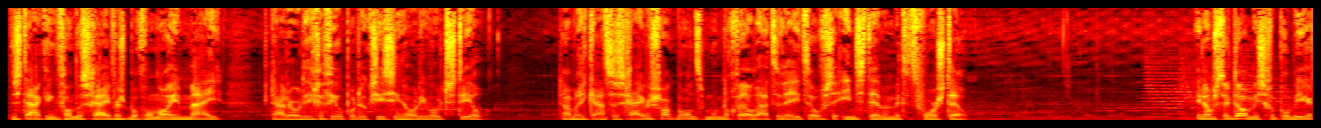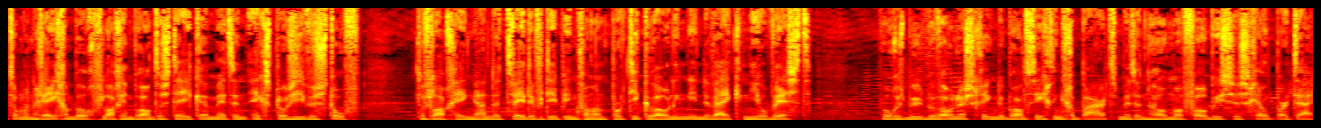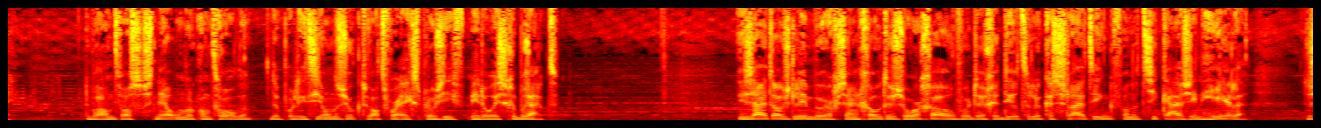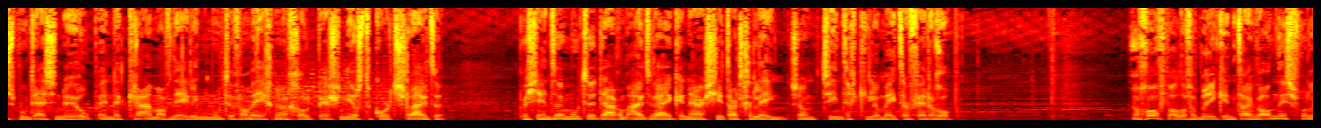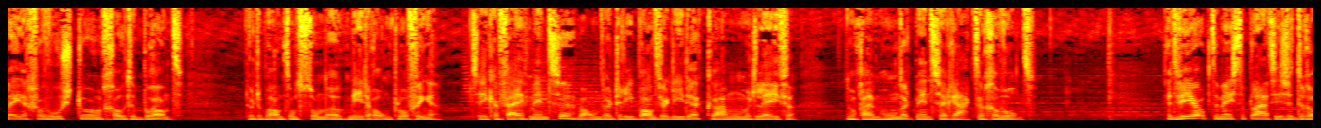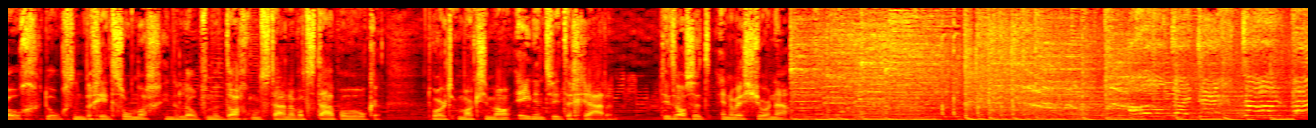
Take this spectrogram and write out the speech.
De staking van de schrijvers begon al in mei. Daardoor liggen veel producties in Hollywood stil. De Amerikaanse schrijversvakbond moet nog wel laten weten of ze instemmen met het voorstel. In Amsterdam is geprobeerd om een regenboogvlag in brand te steken met een explosieve stof. De vlag hing aan de tweede verdieping van een portiekwoning in de wijk Nieuw-West. Volgens buurtbewoners ging de brandstichting gepaard met een homofobische scheldpartij. De brand was snel onder controle. De politie onderzoekt wat voor explosief middel is gebruikt. In Zuidoost-Limburg zijn grote zorgen over de gedeeltelijke sluiting van het ziekenhuis in Heerlen. De spoedeisende hulp en de kraamafdeling moeten vanwege een groot personeelstekort sluiten. Patiënten moeten daarom uitwijken naar Sittard-Geleen, zo'n 20 kilometer verderop. Een golfballenfabriek in Taiwan is volledig verwoest door een grote brand. Door de brand ontstonden ook meerdere ontploffingen. Zeker vijf mensen, waaronder drie brandweerlieden, kwamen om het leven. Nog ruim 100 mensen raakten gewond. Het weer op de meeste plaatsen is het droog. De ochtend begint zonnig. In de loop van de dag ontstaan er wat stapelwolken. Het wordt maximaal 21 graden. Dit was het NOS Journaal. Altijd dichterbij.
